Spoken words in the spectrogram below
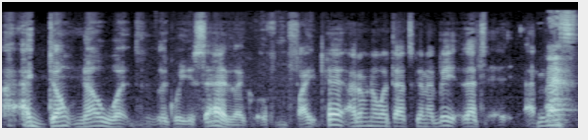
I, I don't know what like what you said, like fight pit. I don't know what that's gonna be. That's I, That's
